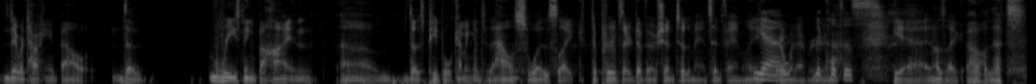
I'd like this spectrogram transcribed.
they were talking about the reasoning behind um, those people coming into the house was like to prove their devotion to the Manson family, yeah, or whatever. The cultists. yeah, and I was like, oh, that's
